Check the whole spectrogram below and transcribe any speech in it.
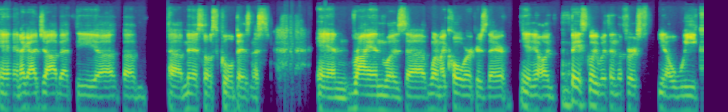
and I got a job at the uh, um, uh, Minnesota School Business. And Ryan was uh, one of my coworkers there. You know, basically within the first you know week,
